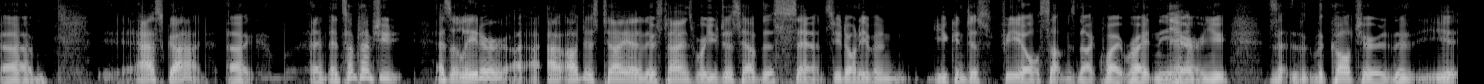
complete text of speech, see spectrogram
Um, ask God. Uh, and and sometimes you, as a leader, I, I, I'll just tell you, there's times where you just have this sense. You don't even you can just feel something's not quite right in the Yeah. air. You the, the culture the you,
